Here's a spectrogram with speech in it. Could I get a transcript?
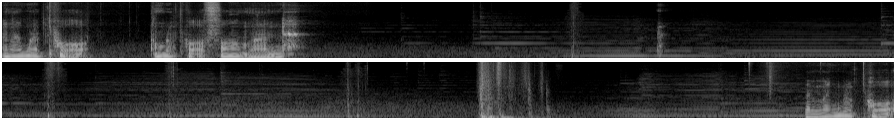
and I'm going to put, I'm going to put a farmland. And I'm going to put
